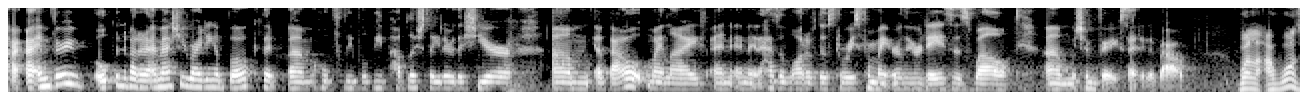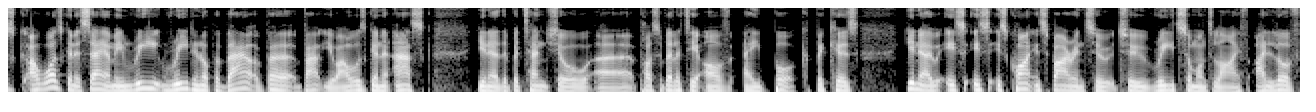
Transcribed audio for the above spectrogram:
I, I'm very open about it. I'm actually writing a book that um, hopefully will be published later this year um, about my life, and, and it has a lot of those stories from my earlier days as well, um, which I'm very excited about. Well, I was I was going to say. I mean, re- reading up about about about you, I was going to ask, you know, the potential uh, possibility of a book because. You know, it's, it's it's quite inspiring to to read someone's life. I love.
